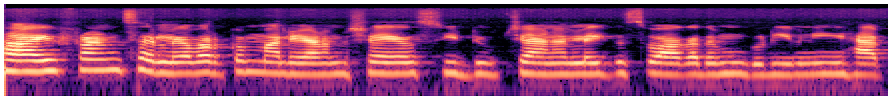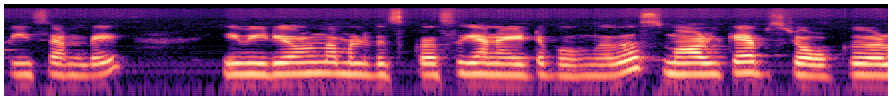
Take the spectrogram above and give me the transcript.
ഹായ് ഫ്രണ്ട്സ് എല്ലാവർക്കും മലയാളം ഷെയർസ് യൂട്യൂബ് ചാനലിലേക്ക് സ്വാഗതം. ഗുഡ് ഈവനിങ് ഹാപ്പി സൺഡേ ഈ വീഡിയോ നമ്മൾ ഡിസ്കസ് ചെയ്യാനായിട്ട് പോകുന്നത് സ്മോൾ ക്യാപ് സ്റ്റോക്കുകൾ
